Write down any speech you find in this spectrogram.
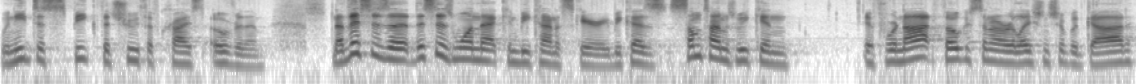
We need to speak the truth of Christ over them. Now, this is, a, this is one that can be kind of scary because sometimes we can, if we're not focused on our relationship with God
